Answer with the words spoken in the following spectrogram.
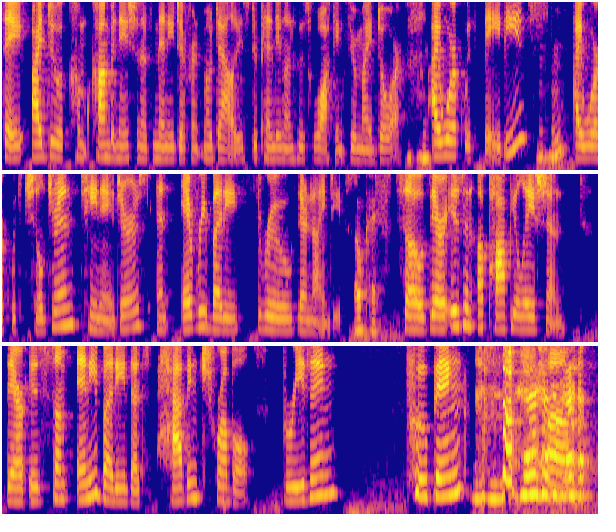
they I do a com- combination of many different modalities depending on who's walking through my door. Mm-hmm. I work with babies, mm-hmm. I work with children, teenagers, and everybody through their 90s. Okay. So there isn't a population. There is some anybody that's having trouble breathing, pooping, um,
